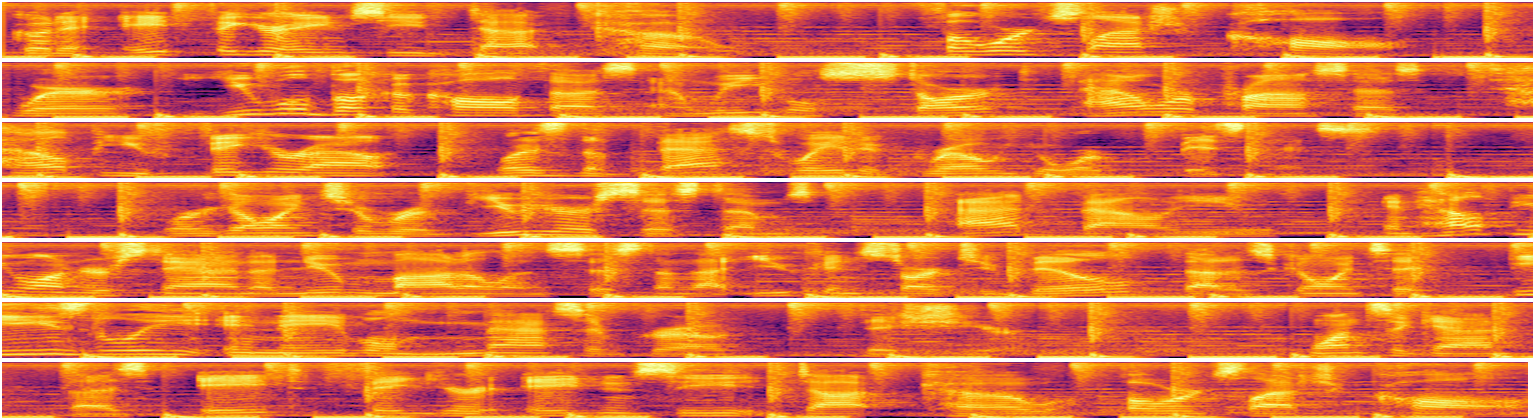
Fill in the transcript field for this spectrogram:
go to eightfigureagency.co forward slash call, where you will book a call with us and we will start our process to help you figure out what is the best way to grow your business. We're going to review your systems, add value, and help you understand a new model and system that you can start to build that is going to easily enable massive growth this year. Once again, that is eightfigureagency.co forward slash call,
